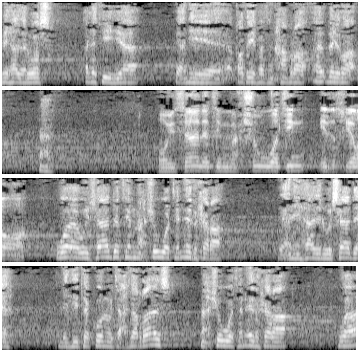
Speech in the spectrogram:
بهذا الوصف التي هي يعني قطيفة حمراء بيضاء. نعم. ووسادة محشوة إذخرا ووسادة محشوة إذخرا يعني هذه الوسادة التي تكون تحت الرأس محشوة إذخرا و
